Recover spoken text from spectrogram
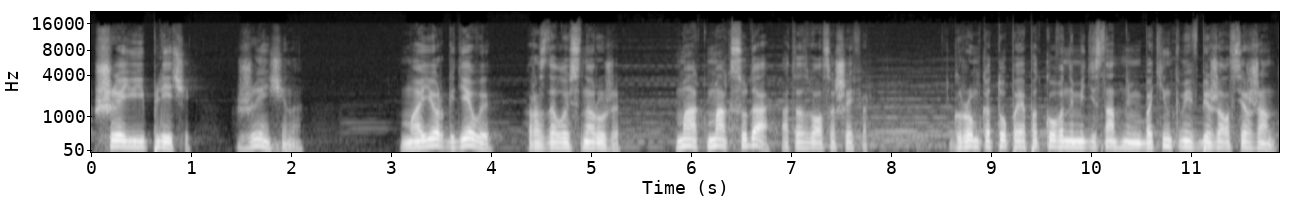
шею и плечи. Женщина. «Майор, где вы?» – раздалось снаружи. «Мак, Мак, сюда!» – отозвался Шефер. Громко топая подкованными десантными ботинками, вбежал сержант.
